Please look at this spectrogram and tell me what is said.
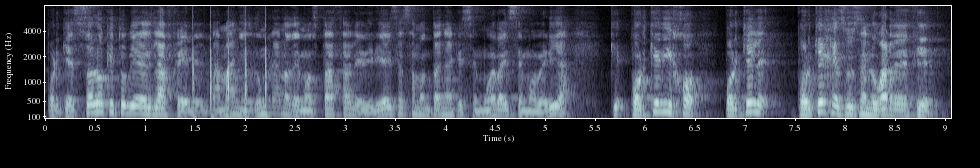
porque solo que tuvierais la fe del tamaño de un grano de mostaza, le diríais a esa montaña que se mueva y se movería. ¿Por qué dijo, por qué, por qué Jesús en lugar de decir,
